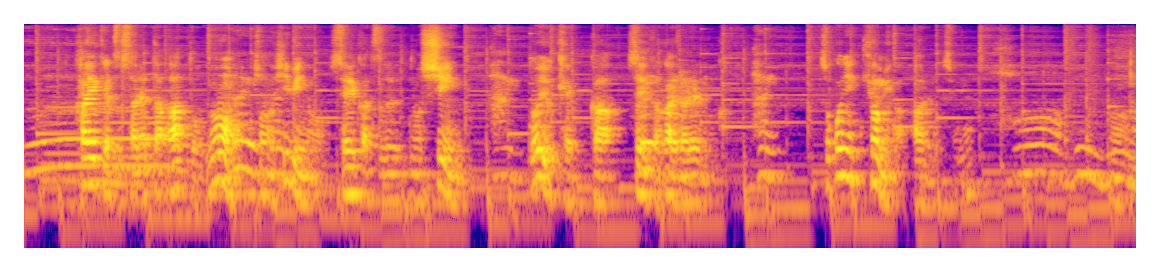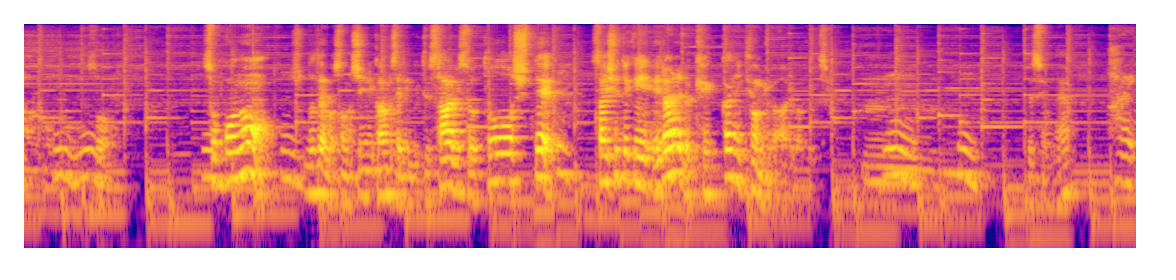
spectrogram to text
うん。解決された後のはい。その日々の生活のシーン。はい。どういう結果成果が得られるのか。はい。そこに興味があるんですよね。はあうんうんうんうん。そう。うんそこのうん。例えばその心理カウンセリングっていうサービスを通してうん。最終的に得られる結果に興味があるわけですよ。うん。うん。うんですよね。はい。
